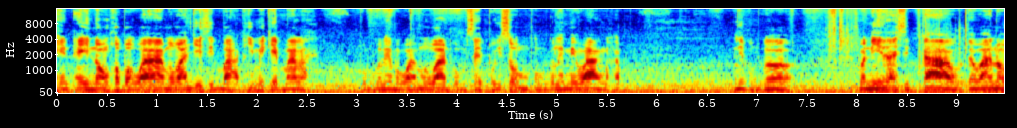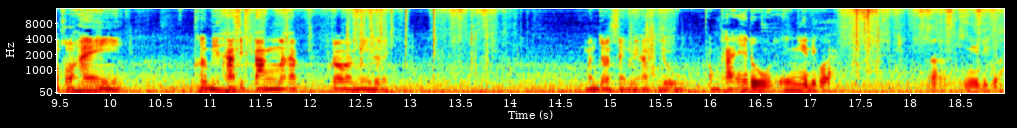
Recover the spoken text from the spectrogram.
เห็นไอ้น้องเขาบอกว่าเมื่อวานยี่สิบาทพี่ไม่เก็บมาล่ะ ผมก็เลยบอกว่าเมื่อวานผมใส่ปุ๋ยส้ม ผมก็เลยไม่ว่างนะครับ นี่ผมก็วันนี้ได้สิบเก้าแต่ว่าน้องเขาให้เพิ่มอีกห้าสิบตังค์นะครับ ก็นี่เลย มันย้อนแสงไหมครับเดี๋ยวผมถ่ายให้ดูอย่างนี้ดีกว่า อ่า นี่ดีกว่า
